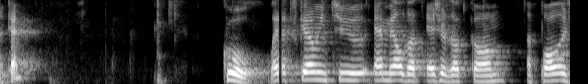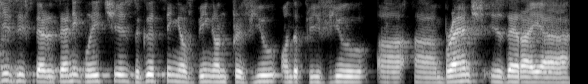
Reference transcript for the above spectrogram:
okay? Cool. Let's go into ml.azure.com. Apologies if there is any glitches. The good thing of being on preview on the preview uh, uh, branch is that I uh,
